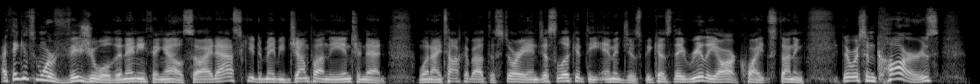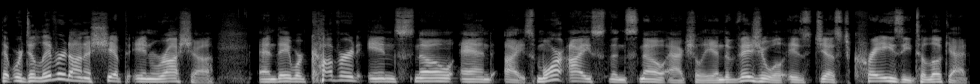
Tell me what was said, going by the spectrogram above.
I think it's more visual than anything else. So I'd ask you to maybe jump on the internet when I talk about the story and just look at the images because they really are quite stunning. There were some cars that were delivered on a ship in Russia and they were covered in snow and ice. More ice than snow, actually. And the visual is just crazy to look at.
